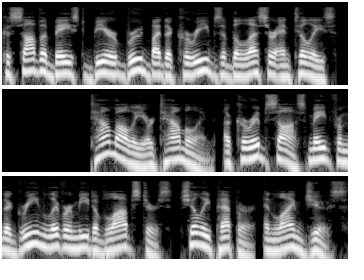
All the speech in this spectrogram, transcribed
cassava-based beer brewed by the Caribs of the Lesser Antilles Taumali or taumalin, a Carib sauce made from the green liver meat of lobsters, chili pepper, and lime juice.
